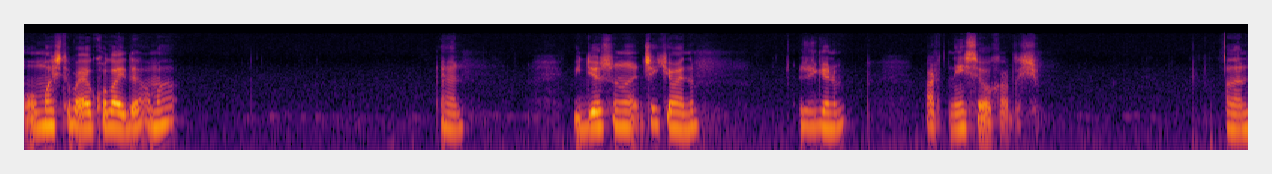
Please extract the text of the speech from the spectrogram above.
O maçta bayağı kolaydı ama yani videosunu çekemedim. Üzgünüm. Artık neyse o kardeşim. Ananı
